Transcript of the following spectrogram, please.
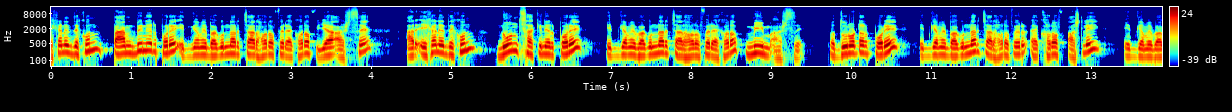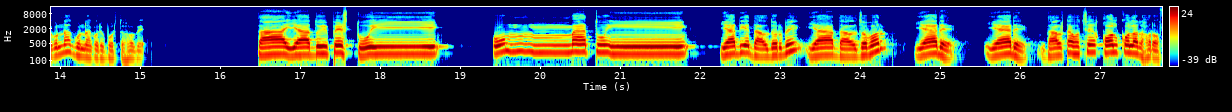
এখানে দেখুন, তানবিনের পরে ঈদগামে বাগুন্নার চার হরফের এক হরফ ইয়া আসছে, আর এখানে দেখুন, নুন সাকিনের পরে ঈদগামে বাগুন্নার চার হরফের এক হরফ মিম আসছে। তো দুটোটার পরে ঈদগামে বাগুন্নার চার হরফের এক হরফ আসলেই ঈদগামে বাগুন্না গুন্না করে পড়তে হবে। তা ইয়া দুই পেশ তুই, উম্মা তুই, ইয়া দিয়ে দাল ধরবে, ইয়া দাল জবর, ইয়া দে ইয়া দে। দালটা হচ্ছে কলকলার হরফ,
